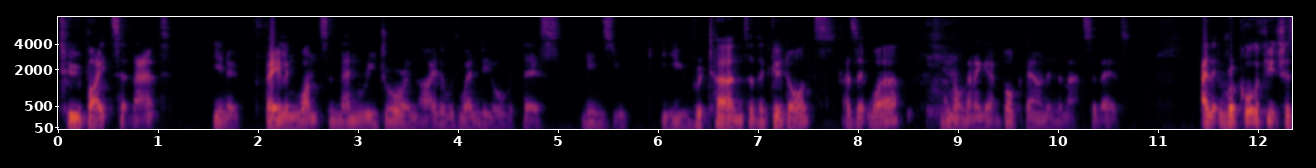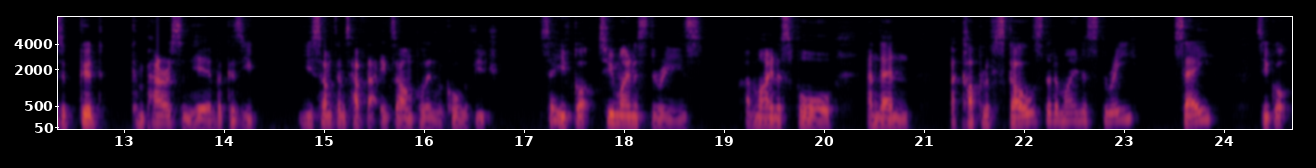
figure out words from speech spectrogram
Two bites at that, you know, failing once and then redrawing either with Wendy or with this means you you return to the good odds, as it were. I'm not going to get bogged down in the maths of it. I Recall the Future is a good comparison here because you you sometimes have that example in Recall the Future. Say you've got two minus threes, a minus four, and then a couple of skulls that are minus three. Say so you've got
